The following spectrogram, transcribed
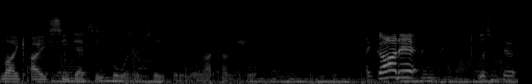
Like I see dead people when I'm sleeping and all that kind of shit. and believe me, I got it! don't have a whole Listen to it.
